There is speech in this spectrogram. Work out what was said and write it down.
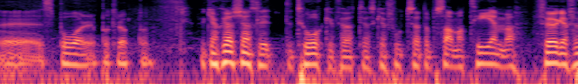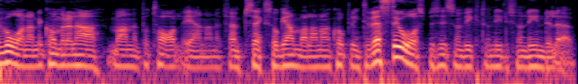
eh, spår på truppen. Nu kanske jag känns lite tråkig för att jag ska fortsätta på samma tema. Föga förvånande kommer den här mannen på tal igen. Han är 56 år gammal. Han har en koppling till Västerås precis som Victor Nilsson Lindelöf.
